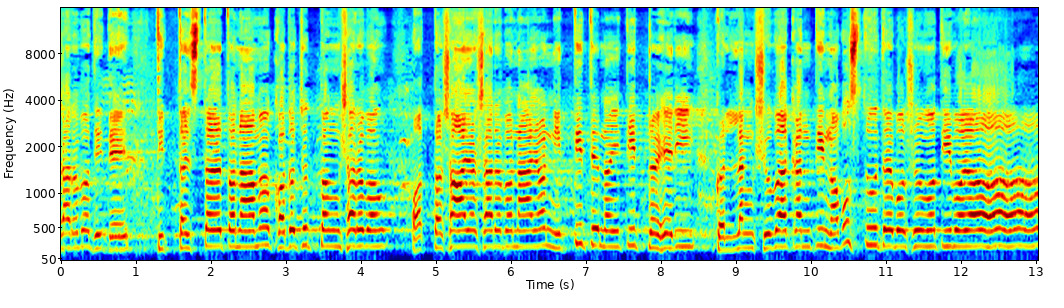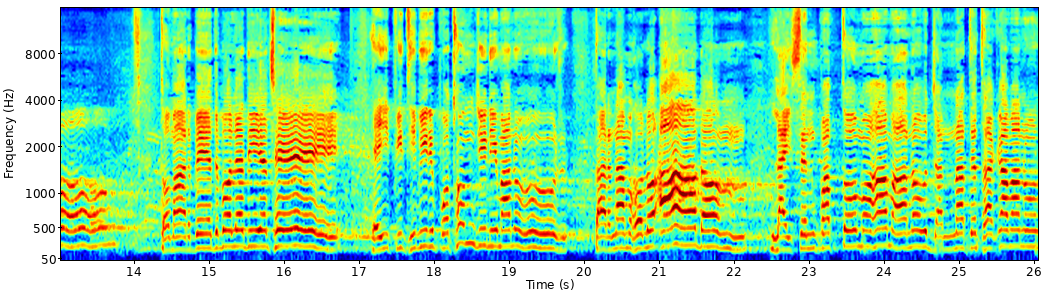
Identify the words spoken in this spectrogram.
সর্বধিতে তিত্তস্তত নাম কদচ্যুত্তং সর্ব অত্যসায় সর্বনায় নিত্যিত নৈতিত্য হেরি কল্যাং শুভাকান্তি নবস্তুতে বসুমতি বয়। তোমার বেদ বলে দিয়েছে, এই পৃথিবীর প্রথম যিনি মানুষ, তার নাম হলো আদম। লাইসেন্স প্রাপ্ত মহামানব জান্নাতে থাকা মানুষ।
